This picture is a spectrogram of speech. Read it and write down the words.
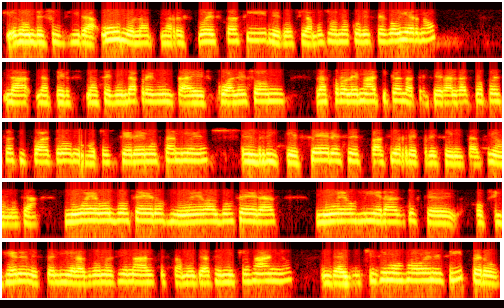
que, donde surgirá, uno, la, respuesta si negociamos o no con este gobierno. La, la, la segunda pregunta es cuáles son las problemáticas, la tercera las propuestas y cuatro, nosotros queremos también enriquecer ese espacio de representación, o sea, nuevos voceros, nuevas voceras, nuevos liderazgos que oxigenen este liderazgo nacional que estamos ya hace muchos años, donde hay muchísimos jóvenes, sí, pero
